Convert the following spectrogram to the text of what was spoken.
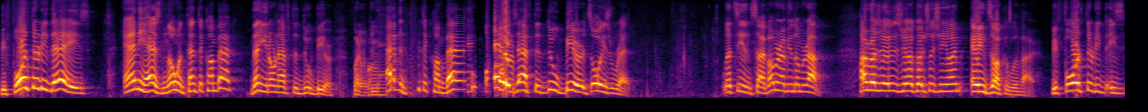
before 30 days, and he has no intent to come back, then you don't have to do beer. But when you have intent to come back, you always have to do beer. It's always red. Let's see inside. Before 30 days,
